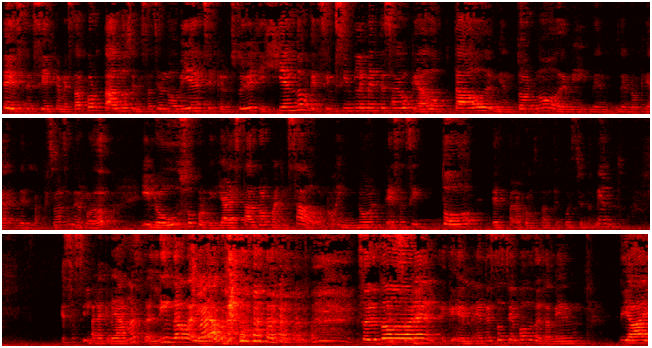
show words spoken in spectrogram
este, si es que me está aportando, si me está haciendo bien, si es que lo estoy eligiendo, que simplemente es algo que he adoptado de mi entorno o de, mi, de, lo que de las personas a mi alrededor y lo uso porque ya está normalizado, ¿no? Y no es así, todo es para constante cuestionamiento. Es así. Para crear nuestra linda realidad. Sobre todo ahora en, en, estos tiempos donde también ya hay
